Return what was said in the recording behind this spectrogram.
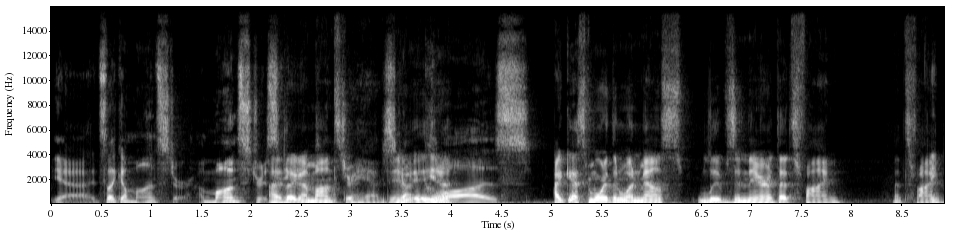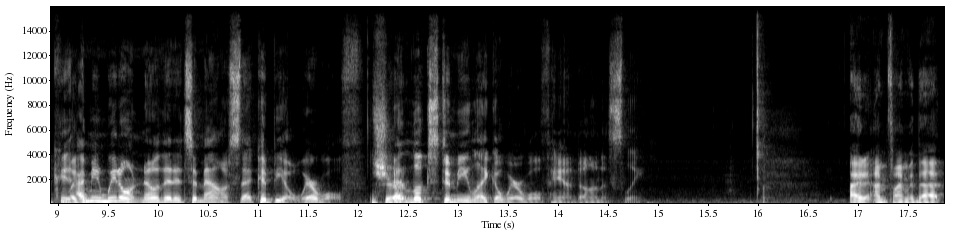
Yeah, it's like a monster, a monstrous. I like a monster hand. It's You got know, you know, claws. I guess more than one mouse lives in there. That's fine. That's fine. Could, Like- I mean, we don't know that it's a mouse. That could be a werewolf. Sure. That looks to me like a werewolf hand, honestly. I, I'm fine with that.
